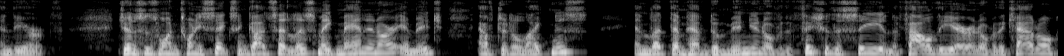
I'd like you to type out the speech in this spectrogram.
and the earth. Genesis 1 26 And God said, Let us make man in our image, after the likeness, and let them have dominion over the fish of the sea and the fowl of the air and over the cattle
